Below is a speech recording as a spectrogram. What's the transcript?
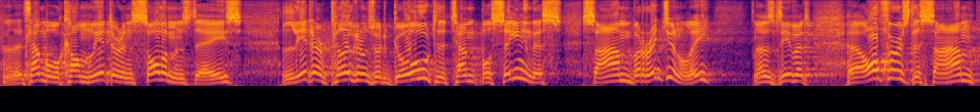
The temple will come later in Solomon's days. Later, pilgrims would go to the temple singing this psalm, but originally, as David uh, offers the psalm,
